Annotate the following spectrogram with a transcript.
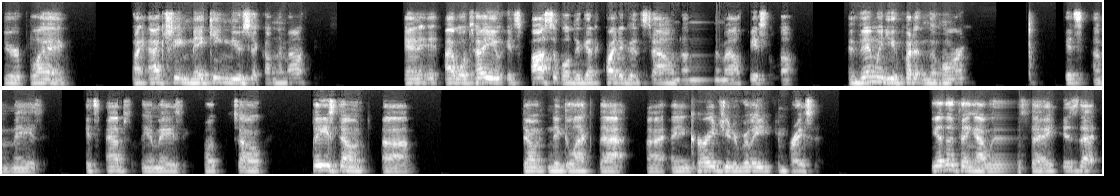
to your playing by actually making music on the mouthpiece. And it, I will tell you, it's possible to get quite a good sound on the mouthpiece alone. And then when you put it in the horn, it's amazing. It's absolutely amazing. So please don't uh, don't neglect that. I encourage you to really embrace it. The other thing I would say is that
